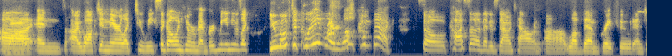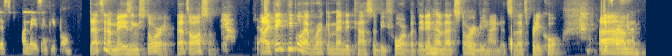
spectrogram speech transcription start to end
Uh, wow. Uh, and I walked in there like two weeks ago and he remembered me and he was like, You moved to Cleveland. Welcome back. So, Cassa, that is downtown, uh, love them, great food, and just amazing people. That's an amazing story. That's awesome. Yeah. yeah. And I think people have recommended Cassa before, but they didn't have that story behind it. So that's pretty cool. Um,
